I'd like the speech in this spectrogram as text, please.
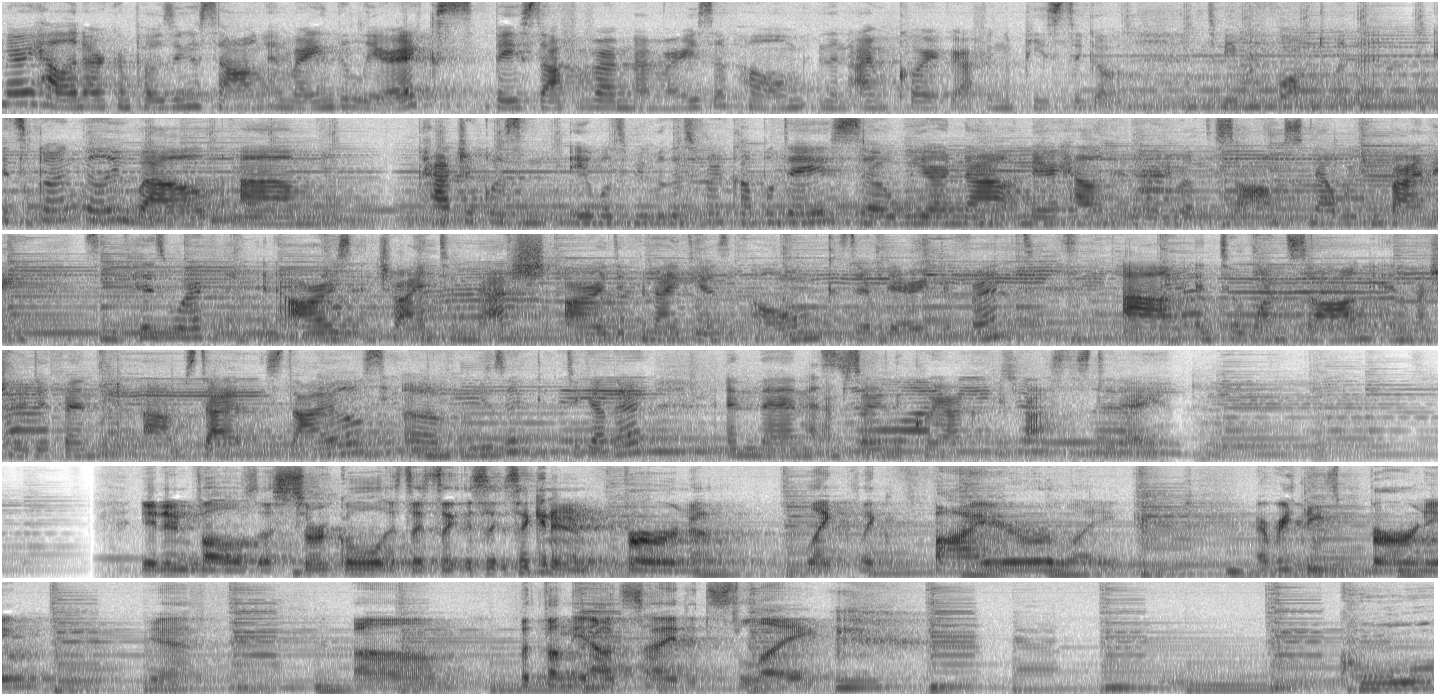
Mary Helen are composing a song and writing the lyrics based off of our memories of home, and then I'm choreographing a piece to go to be performed with it. It's going really well. Um, Patrick wasn't able to be with us for a couple days, so we are now, Mary Helen had already wrote the song, so now we're combining some of his work and ours and trying to mesh our different ideas of home, because they're very different, um, into one song and mesh our different um, sty styles of music together. And then I'm starting the choreography process today. It involves a circle. It's like it's like, it's like an inferno, like like fire, like everything's burning. Yeah. Um, but on the outside, it's like cool,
